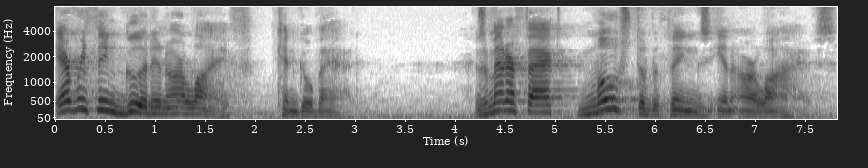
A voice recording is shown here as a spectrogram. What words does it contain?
Everything good in our life can go bad. As a matter of fact, most of the things in our lives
